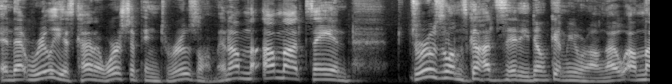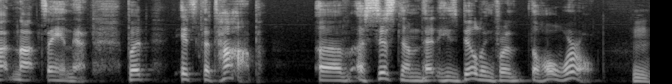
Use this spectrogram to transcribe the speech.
and that really is kind of worshiping Jerusalem. And I'm not, I'm not saying Jerusalem's God's city. Don't get me wrong. I, I'm not not saying that, but it's the top of a system that He's building for the whole world. Hmm.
